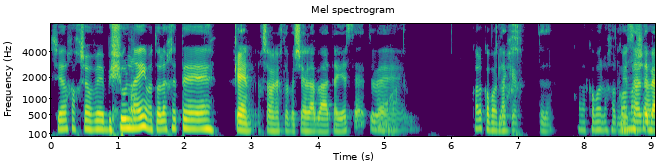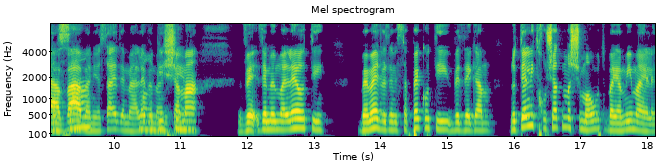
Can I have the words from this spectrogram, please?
שיהיה לך עכשיו אה, בישול נעים. את הולכת... אה, כן, עכשיו אני הולכת לבשל לה בטייסת, ו... כל הכבוד לך. תודה. כל הכבוד לך על כל אני מה עושה את שאת זה עושה. באהבה, ואני עושה את זה מהלב. ומהנשמה, וזה ממלא אותי, באמת, וזה מספק אותי, וזה גם נותן לי תחושת משמעות בימים האלה.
